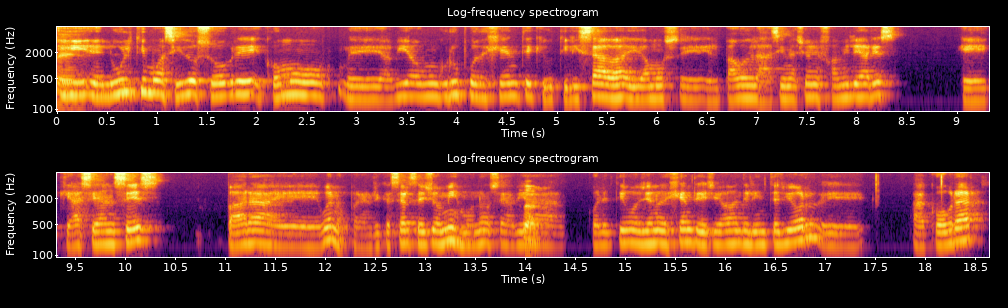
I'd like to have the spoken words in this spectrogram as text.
Y el último ha sido sobre cómo eh, había un grupo de gente que utilizaba, digamos, eh, el pago de las asignaciones familiares que hace ANSES para, bueno, para enriquecerse ellos mismos, ¿no? O sea, había colectivos llenos de gente que llegaban del interior a cobrar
